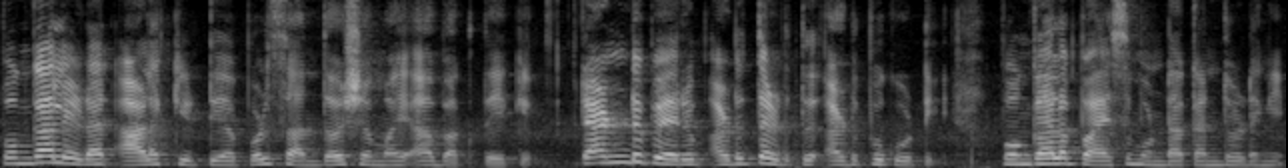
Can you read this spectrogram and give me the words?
പൊങ്കാലയിടാൻ ആളെ കിട്ടിയപ്പോൾ സന്തോഷമായി ആ ഭക്തയ്ക്ക്. രണ്ടുപേരും അടുത്തടുത്ത് അടുപ്പ് കൂട്ടി. പൊങ്കാല പായസം ഉണ്ടാക്കാൻ തുടങ്ങി.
